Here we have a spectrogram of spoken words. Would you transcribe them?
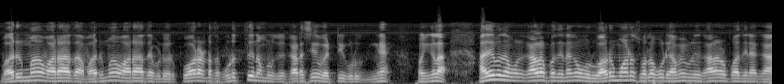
வருமா வராதா? வருமா வராதா? இப்படி ஒரு போராட்டத்தை கொடுத்து நம்மளுக்கு கடைசியாக வெற்றி கொடுக்குங்க. ஓகேங்களா? அதே மாதிரி நம்ம காலம் பார்த்தீங்கன்னாக்கா ஒரு வருமானம் சொல்லக்கூடிய அமைப்பு காலம் பார்த்தீங்கன்னாக்கா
